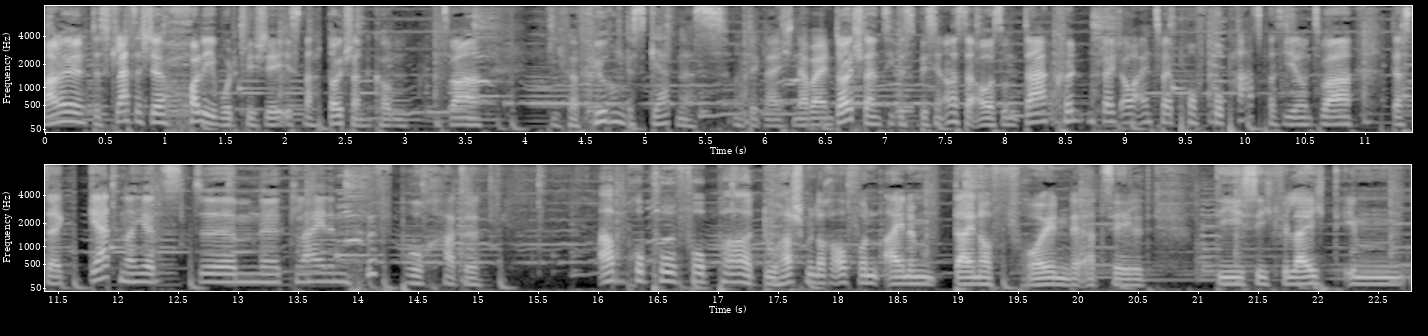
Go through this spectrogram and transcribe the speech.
Manuel, das klassische Hollywood-Klischee ist nach Deutschland gekommen. Und zwar die Verführung des Gärtners und dergleichen. Aber in Deutschland sieht es ein bisschen anders aus und da könnten vielleicht auch ein, zwei Fauxpas passieren. Und zwar, dass der Gärtner jetzt ähm, einen kleinen Hüftbruch hatte. Apropos Fauxpas, du hast mir doch auch von einem deiner Freunde erzählt, die sich vielleicht im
